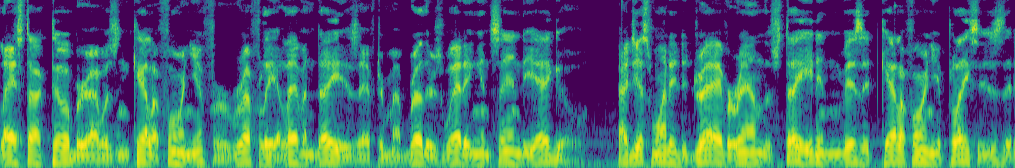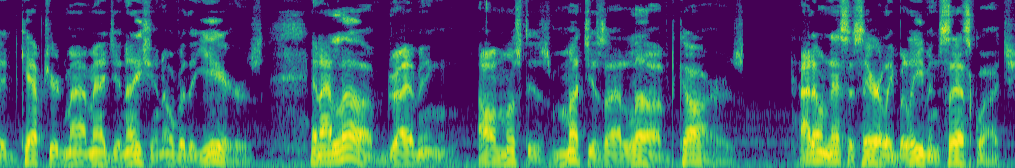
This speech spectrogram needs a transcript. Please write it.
Last October, I was in California for roughly 11 days after my brother's wedding in San Diego. I just wanted to drive around the state and visit California places that had captured my imagination over the years. And I loved driving almost as much as I loved cars. I don't necessarily believe in Sasquatch,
